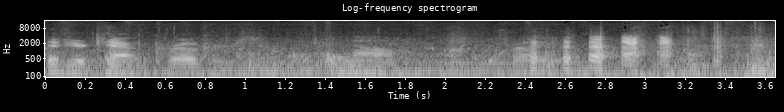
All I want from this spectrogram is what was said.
If you're counting croakers. No. Right.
